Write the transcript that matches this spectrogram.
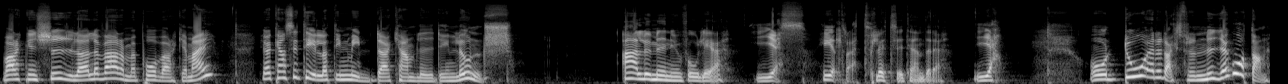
Varken kyla eller värme påverkar mig. Jag kan se till att din middag kan bli din lunch. Aluminiumfolie. Yes, helt rätt. Plötsligt hände det. Ja. Och då är det dags för den nya gåtan.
